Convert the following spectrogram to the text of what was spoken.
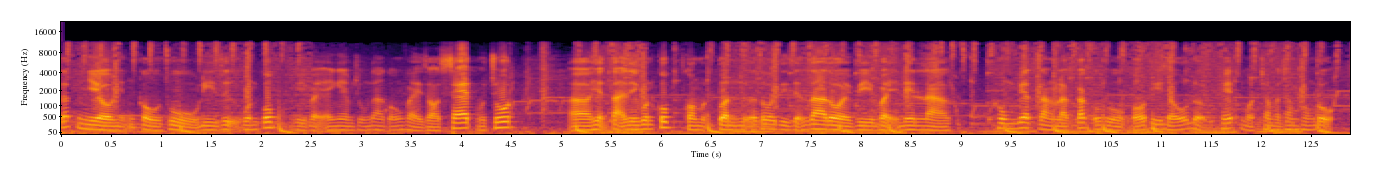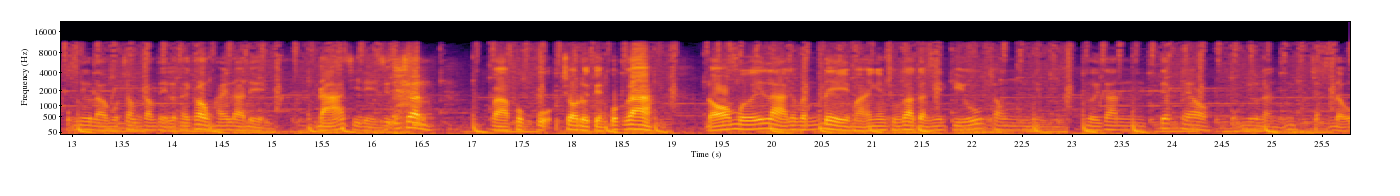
rất nhiều những cầu thủ đi dự World Cup. Vì vậy anh em chúng ta cũng phải dò xét một chút. À, hiện tại thì World Cup còn một tuần nữa thôi thì diễn ra rồi. Vì vậy nên là không biết rằng là các cầu thủ có thi đấu được hết 100% phong độ cũng như là 100% thể lực hay không hay là để đá chỉ để giữ chân và phục vụ cho đội tuyển quốc gia đó mới là cái vấn đề mà anh em chúng ta cần nghiên cứu trong những thời gian tiếp theo, cũng như là những trận đấu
